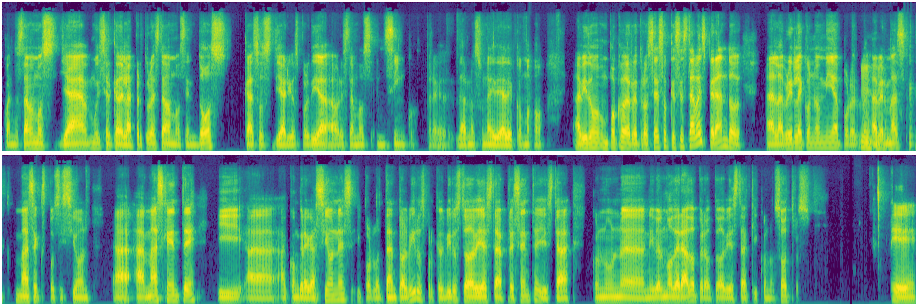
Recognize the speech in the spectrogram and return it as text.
cuando estábamos ya muy cerca de la apertura, estábamos en dos casos diarios por día, ahora estamos en cinco, para darnos una idea de cómo ha habido un poco de retroceso que se estaba esperando al abrir la economía por haber más, más exposición a, más gente y a, congregaciones y por lo tanto al virus, porque el virus todavía está presente y está con un eh, nivel moderado, pero todavía está aquí con nosotros. Eh,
